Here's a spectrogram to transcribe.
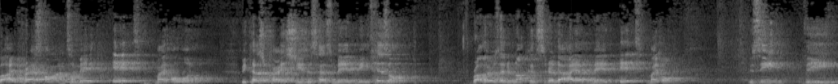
but I press on to make it my own, because Christ Jesus has made me his own. Brothers, I do not consider that I have made it my own. You see, the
